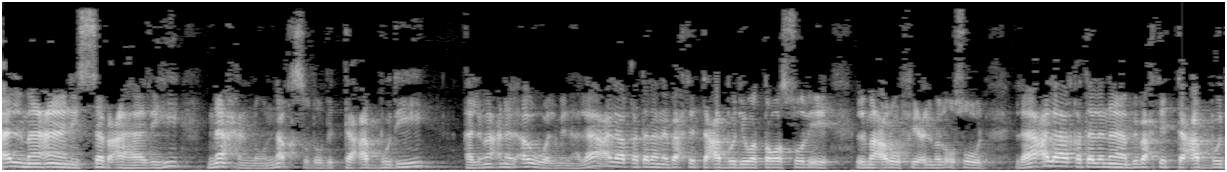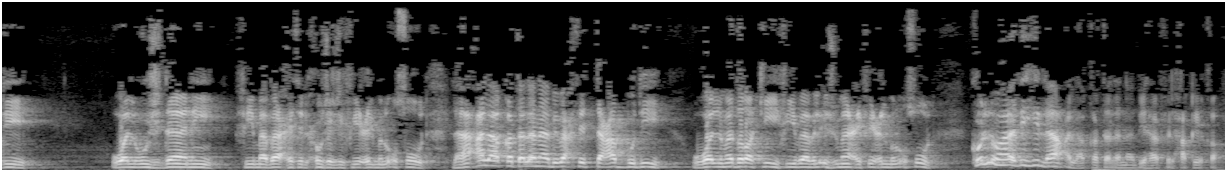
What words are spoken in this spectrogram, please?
المعاني السبعة هذه نحن نقصد بالتعبد. المعنى الأول منها لا علاقة لنا ببحث التعبد والتوصل المعروف في علم الأصول لا علاقة لنا ببحث التعبد والوجدان في مباحث الحجج في علم الأصول لا علاقة لنا ببحث التعبد والمدركي في باب الإجماع في علم الأصول. كل هذه لا علاقة لنا بها في الحقيقة.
